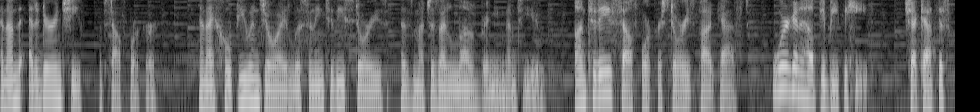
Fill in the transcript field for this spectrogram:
and I'm the editor in chief of South Forker and I hope you enjoy listening to these stories as much as I love bringing them to you. On today's South Forker Stories podcast, we're going to help you beat the heat. Check out this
